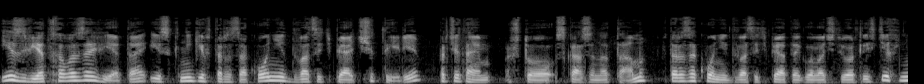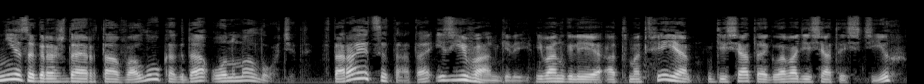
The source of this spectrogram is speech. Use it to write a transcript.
из Ветхого Завета, из книги Второзаконий 25.4. Прочитаем, что сказано там. Второзаконие 25 глава 4 стих. «Не заграждай рта валу, когда он молотит». Вторая цитата из Евангелий. Евангелие от Матфея, 10 глава, 10 стих.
